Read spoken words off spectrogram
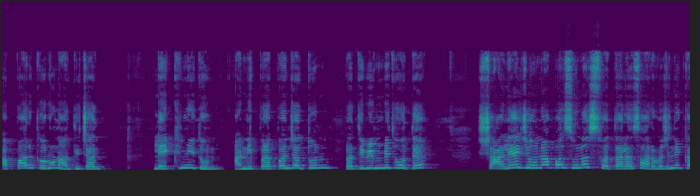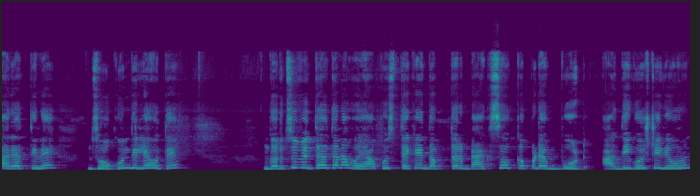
अपार करुणा तिच्या लेखणीतून आणि प्रपंचातून प्रतिबिंबित होते. शालेय जीवनापासूनच स्वतःला सार्वजनिक कार्यात तिने झोकून दिले होते. गरजू विद्यार्थ्यांना वह्या पुस्तके दप्तर बॅगसह कपडे बूट आदी गोष्टी देऊन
